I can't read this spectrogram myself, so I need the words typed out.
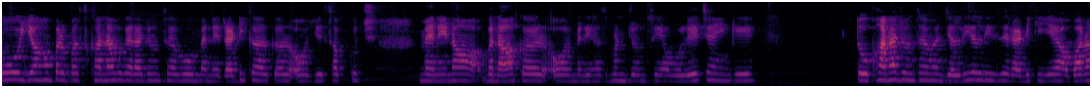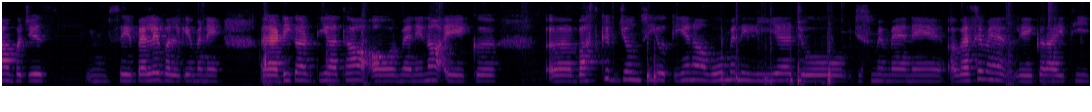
तो यहाँ पर बस खाना वगैरह जो है वो मैंने रेडी कर कर और ये सब कुछ मैंने ना बना कर और मेरे हस्बैंड जो है वो ले जाएँगे। तो खाना जो है मैं जल्दी जल्दी से रेडी किया है। बारह बजे से पहले बल्कि मैंने रेडी कर दिया था और मैंने ना एक बास्केट जो सी होती है ना वो मैंने ली है जो जिसमें मैंने, वैसे मैं लेकर आई थी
